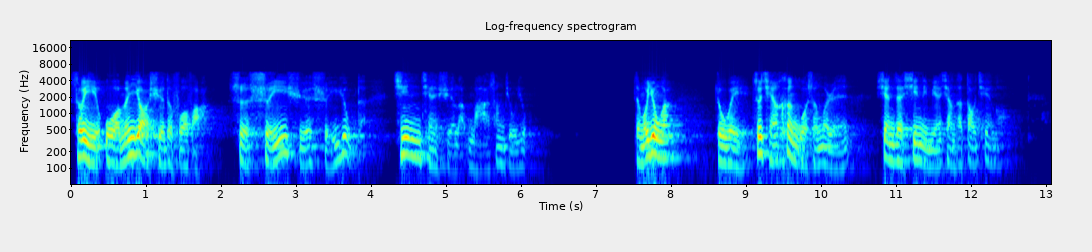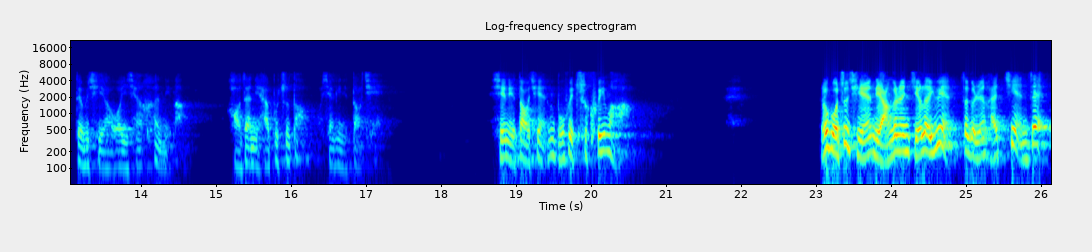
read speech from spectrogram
所以我们要学的佛法是随学随用的，今天学了马上就用。怎么用啊？诸位之前恨过什么人？现在心里面向他道歉哦，对不起啊，我以前恨你了，好在你还不知道，我先给你道歉。心里道歉不会吃亏嘛？如果之前两个人结了怨，这个人还健在，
